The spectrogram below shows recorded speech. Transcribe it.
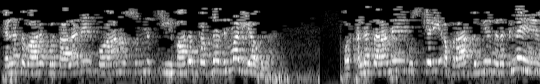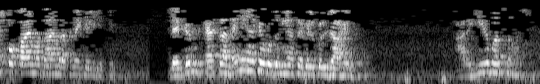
کہ اللہ تبارک و تعالیٰ نے قرآن و سنت کی حفاظت کا اپنا ذمہ لیا ہوا ہے۔ اور اللہ تعالیٰ نے اس کے لیے افراد دنیا میں رکھنے ہیں، اس کو قائم و دائم رکھنے کے لیے لیکن ایسا نہیں ہے کہ وہ دنیا سے بالکل جاہل۔ آ رہی ہے بات سمجھ۔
